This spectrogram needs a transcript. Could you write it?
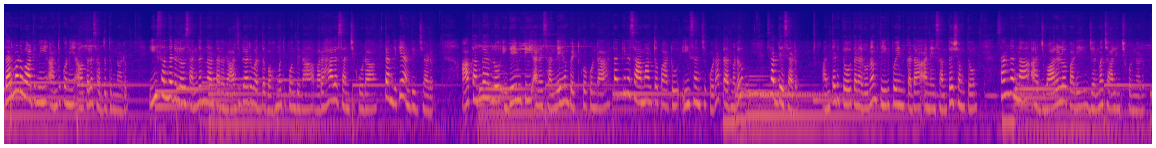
ధర్మడు వాటిని అందుకొని అవతల సర్దుతున్నాడు. ఈ సందడిలో సంగన్న తన రాజుగారి వద్ద బహుమతి పొందిన వరహాల సంచి కూడా తండ్రికి అందించాడు. ఆ కంగారులో ఇదేమిటి అనే సందేహం పెట్టుకోకుండా తక్కిన సామాన్లతో పాటు ఈ సంచి కూడా ధర్మడు సర్దేశాడు. అంతటితో తన రుణం తీరిపోయింది కదా అనే సంతోషంతో సంగన్న ఆ జ్వాలలో పడి జన్మ చాలించుకున్నాడు.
